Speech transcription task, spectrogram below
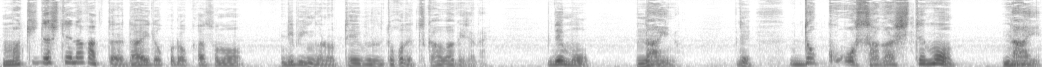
持ち出してなかったら台所かそのリビングのテーブルのとこで使うわけじゃない。でも、ないの。で、どこを探してもないの。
